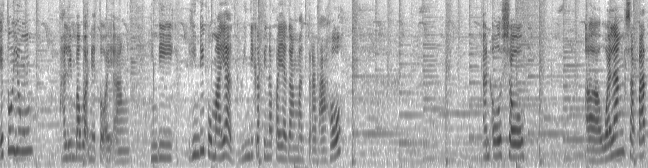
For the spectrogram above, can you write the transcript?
ito yung halimbawa nito ay ang hindi hindi pumayag hindi ka pinapayagang magtrabaho. And also ah, walang sapat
